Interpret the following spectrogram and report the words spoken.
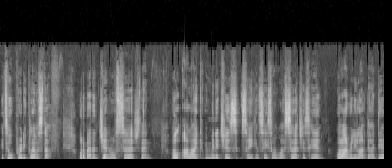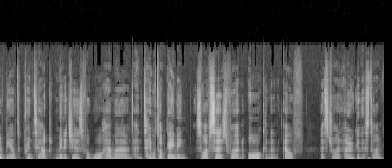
It's all pretty clever stuff. What about a general search then? Well, I like miniatures, so you can see some of my searches here. Well, I really like the idea of being able to print out miniatures for Warhammer and, and tabletop gaming, so I've searched for an orc and an elf. Let's try an ogre this time.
